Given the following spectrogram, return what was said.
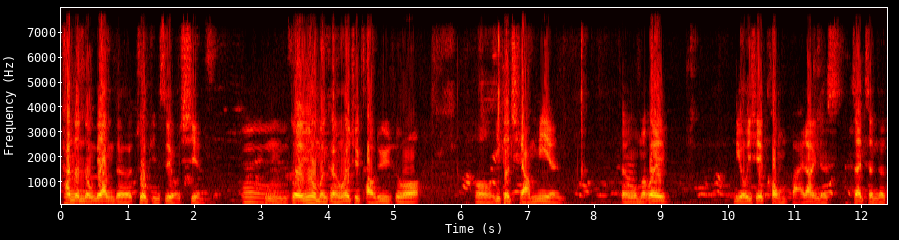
它的容量的作品是有限的。嗯嗯，对，因为我们可能会去考虑说，哦，一个墙面，可能我们会留一些空白，让你的在整个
